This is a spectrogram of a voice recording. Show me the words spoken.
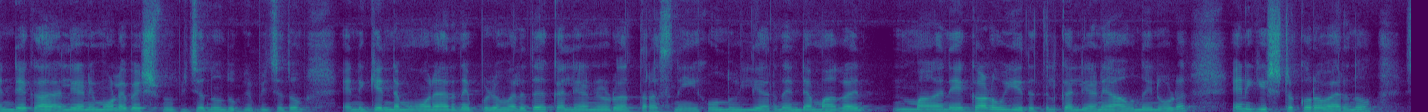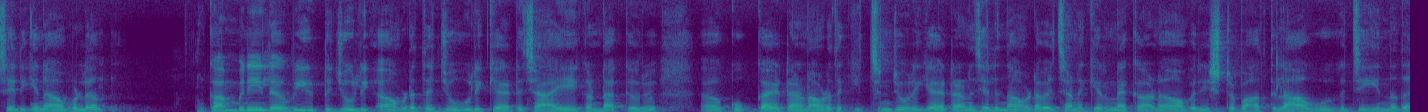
എന്റെ കല്യാണി മോളെ വിഷമിപ്പിച്ചതും ദുഃഖിപ്പിച്ചതും എനിക്ക് എന്റെ മോനായിരുന്നു എപ്പോഴും വലുത് കല്യാണിയോട് അത്ര സ്നേഹമൊന്നും ഇല്ലായിരുന്നു. എന്റെ മകൻ മകനേക്കാളും ഉയരത്തിൽ കല്യാണി ആവുന്നതിനോട് എനിക്ക് ഇഷ്ടക്കുറവായിരുന്നു. ശരിക്കും അവൾ കമ്പനിയിൽ വീട്ടു ജോലി അവിടുത്തെ ജോലിക്കായിട്ട് ചായയൊക്കെ ഉണ്ടാക്കിയ ഒരു കുക്കായിട്ടാണ് അവിടുത്തെ കിച്ചൺ ജോലിക്കായിട്ടാണ് ചെല്ലുന്നത്. അവിടെ വെച്ചാണ് കിരണെ കാണുക അവർ ഇഷ്ടപാത്രത്തിലാവുകയൊക്കെ ചെയ്യുന്നത്.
